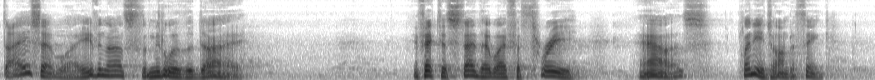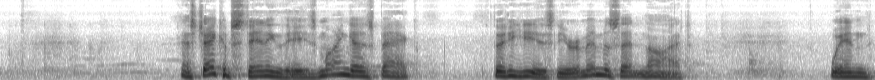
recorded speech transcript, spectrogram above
stays that way, even though it's the middle of the day. In fact, it stayed that way for three hours. Plenty of time to think. As Jacob's standing there, his mind goes back 30 years and he remembers that night when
